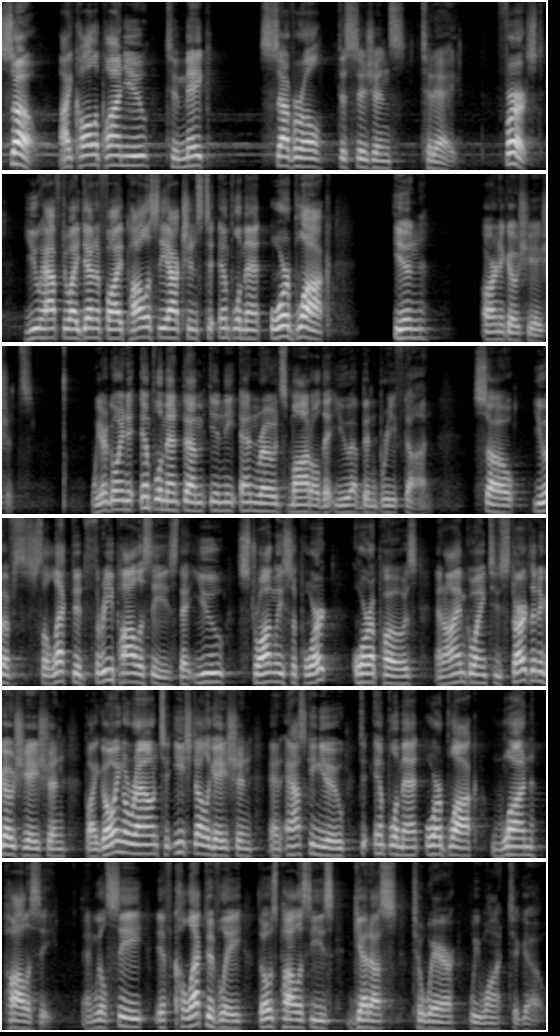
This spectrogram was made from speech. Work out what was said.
So, I call upon you to make several decisions today. First, you have to identify policy actions to implement or block in our negotiations. We are going to implement them in the En-ROADS model that you have been briefed on. So you have selected three policies that you strongly support or oppose, and I'm going to start the negotiation by going around to each delegation and asking you to implement or block one policy. And we'll see if collectively those policies get us to where we want to go.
